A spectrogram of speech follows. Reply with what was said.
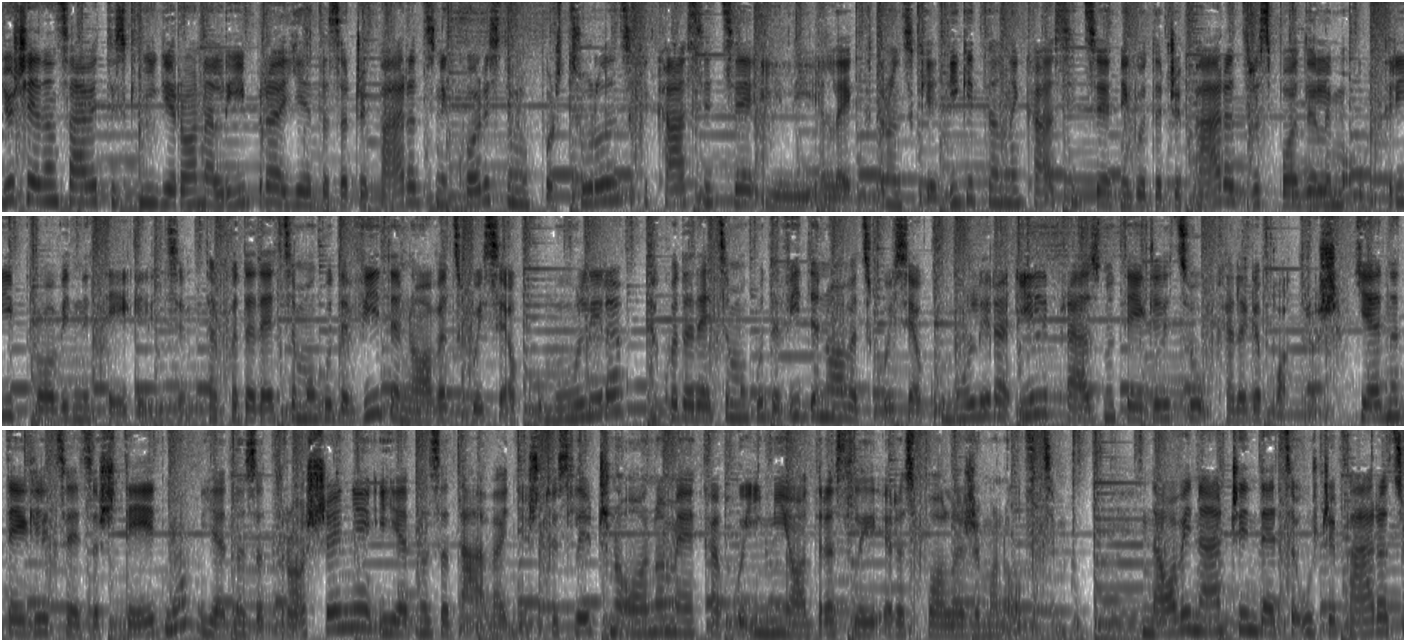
Još jedan savjet iz knjige Rona Libra je da za džeparac ne koristimo porculanske kasice ili elektronske digitalne kasice, nego da džeparac raspodelimo u tri providne teglice, tako da deca mogu da vide novac koji se akumulira, tako da deca mogu da vide novac koji se akumulira ili praznu teglicu kada ga potroše. Jedna teglica je za štednju, jedna za trošenje i jedna za davanje, što je slično onome kako i mi odrasli raspolažemo raspolažemo novcem. Na ovaj način deca uz džeparac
